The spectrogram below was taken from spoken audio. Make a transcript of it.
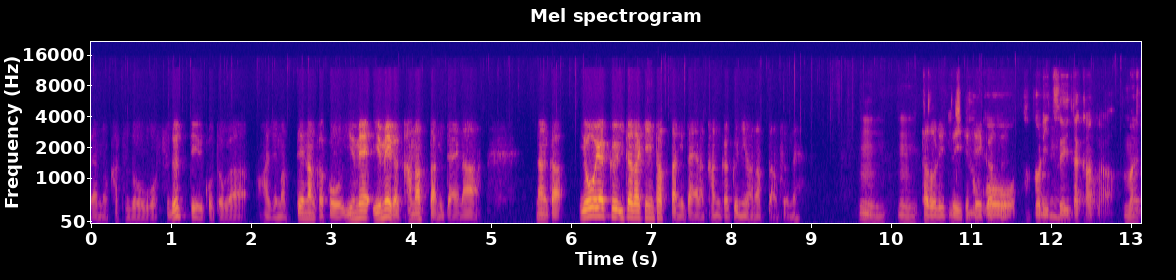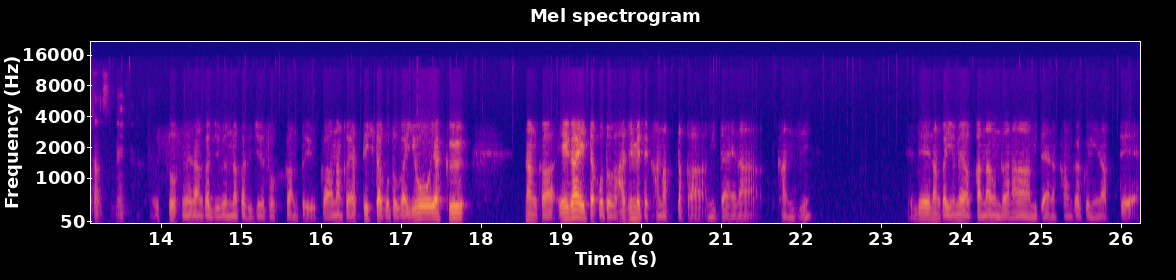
あの活動をするっていうことが始まって、なんかこう夢、夢が叶ったみたいな、なんかようやく頂に立ったみたいな感覚にはなったんですよね。うんうん。たどり着いて生活。たどり着いた感が生まれたんですね。そうですね、なんか自分の中で充足感というか、なんかやってきたことがようやく、なんか描いたことが初めて叶ったかみたいな感じ。で、なんか夢は叶うんだなみたいな感覚になって、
